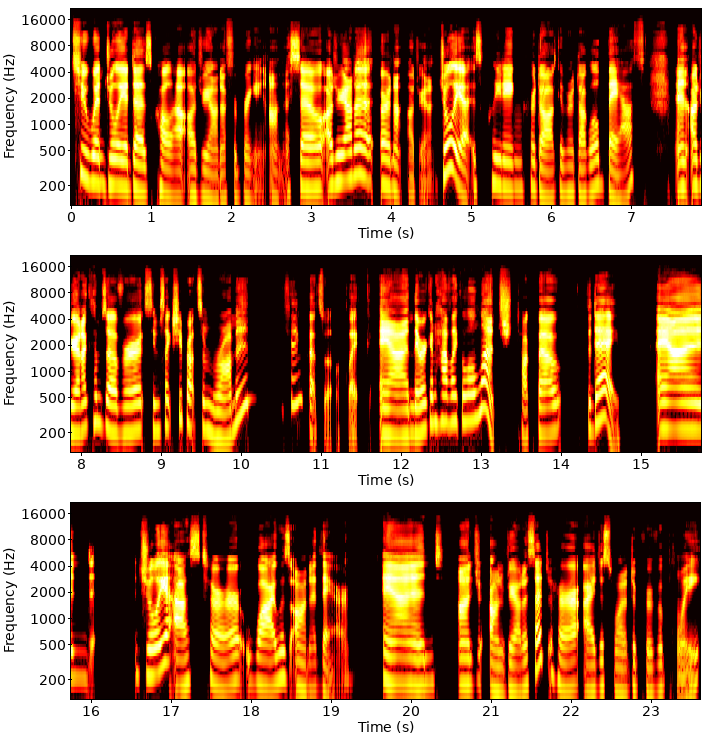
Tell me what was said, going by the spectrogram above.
to when Julia does call out Adriana for bringing Anna. So Adriana, or not Adriana, Julia is cleaning her dog, giving her dog a little bath, and Adriana comes over. It seems like she brought some ramen. I think that's what it looked like. And they were going to have like a little lunch, talk about the day. And Julia asked her, why was Anna there? And And- Adriana said to her, I just wanted to prove a point,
